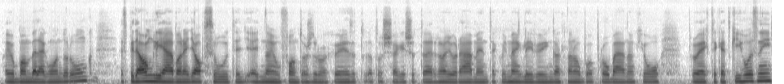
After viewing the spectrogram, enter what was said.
ha jobban belegondolunk. Ez például Angliában egy abszolút, egy, egy nagyon fontos dolog a környezettudatosság, és ott erre nagyon rámentek, hogy meglévő ingatlanokból próbálnak jó projekteket kihozni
